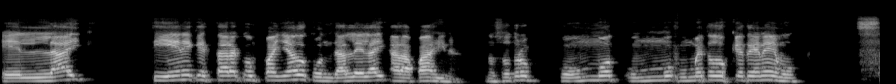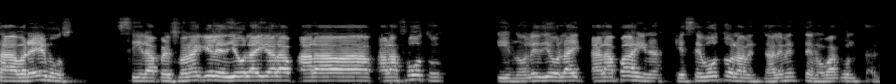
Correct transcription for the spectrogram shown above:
el like tiene que estar acompañado con darle like a la página. Nosotros con un, un, método que tenemos, sabremos si la persona que le dio like a la, a, la, a la foto y no le dio like a la página, ese voto lamentablemente no va a contar.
